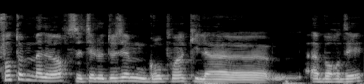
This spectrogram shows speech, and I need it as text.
Phantom Manor, c'était le deuxième gros point qu'il a euh, abordé.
